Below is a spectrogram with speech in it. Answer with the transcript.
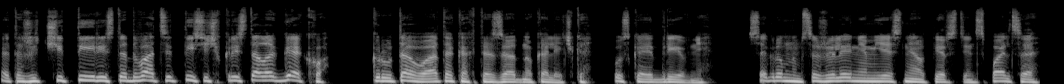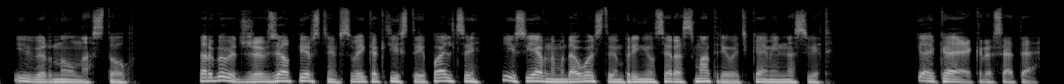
Это же 420 тысяч в кристаллах Гекко. Крутовато как-то за одно колечко, пускай древнее. С огромным сожалением я снял перстень с пальца и вернул на стол. Торговец же взял перстень в свои когтистые пальцы и с явным удовольствием принялся рассматривать камень на свет. «Какая красота!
